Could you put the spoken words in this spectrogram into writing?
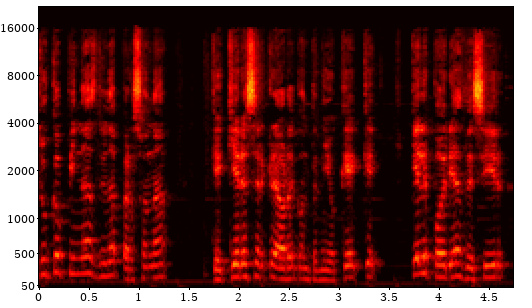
¿Tú qué opinas de una persona que quiere ser creador de contenido? ¿Qué, le podrías decir?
